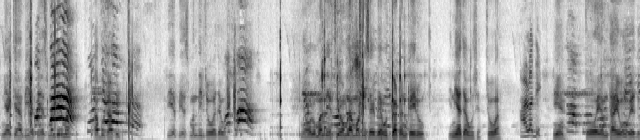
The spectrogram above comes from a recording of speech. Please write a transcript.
ત્યાં ક્યાં? બીએપીએસ મંદિરમાં? આબુધાબી. બીએપીએસ મંદિર જોવા જવું ત્યાં ઓલું મંદિર થયું હમણાં મોટી સાહેબે ઉદ્ઘાટન કર્યું. ત્યાં જવું છે? જોવા? હાલો દી. હે? તો એમ થાય હો વેદુ.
